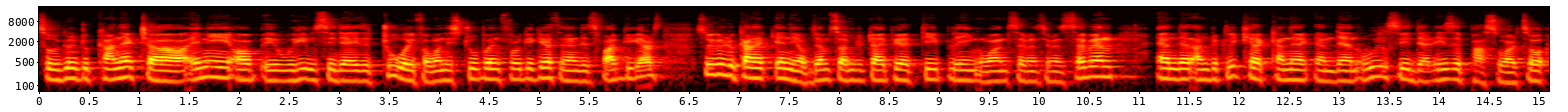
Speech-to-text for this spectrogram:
so we're going to connect uh, any of, uh, we will see there is a two Wi-Fi, one is 2.4 gigahertz and it's 5 gigahertz. So we're going to connect any of them. So I'm going to type here TP-Link 1777 and then I'm going to click here connect and then we will see there is a password. So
